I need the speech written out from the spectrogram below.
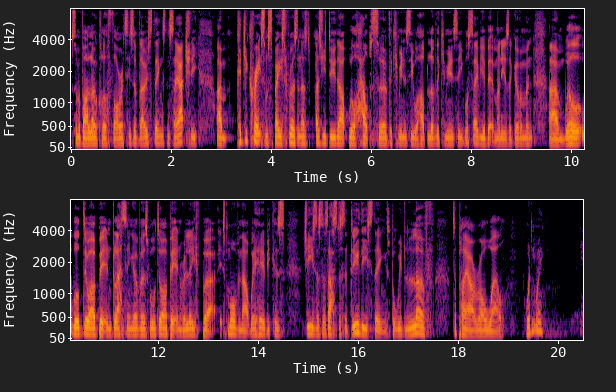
some of our local authorities of those things and say, actually, um, could you create some space for us? And as, as you do that, we'll help serve the community. We'll help love the community. We'll save you a bit of money as a government. Um, we'll we'll do our bit in blessing others. We'll do our bit in relief. But it's more than that. We're here because Jesus has asked us to do these things, but we'd love to play our role well, wouldn't we? Yeah,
